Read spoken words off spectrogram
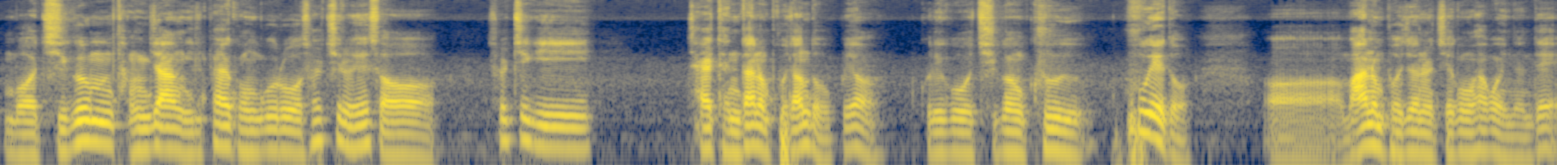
뭐 지금 당장 1809로 설치를 해서 솔직히 잘 된다는 보장도 없고요. 그리고 지금 그 후에도 어 많은 버전을 제공하고 있는데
